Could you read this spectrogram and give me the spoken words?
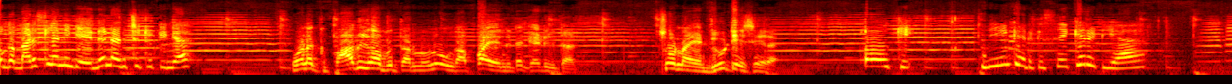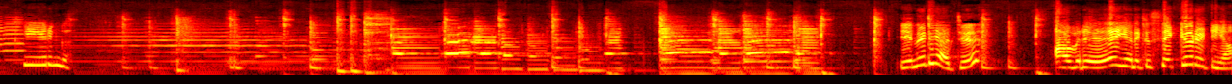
உங்க மனசுல நீங்க என்ன நினைச்சிட்டு இருக்கீங்க? உனக்கு பாதுகாப்பு தரணும்னு உங்க அப்பா என்கிட்ட கேட்டுக்கிட்டாரு. சோ நான் என் டியூட்டியை செய்யறேன் ஓகே நீங்க எனக்கு செக்யூரிட்டியா இருங்க. என்னடி ஆச்சு? அவரு எனக்கு செக்யூரிட்டியா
